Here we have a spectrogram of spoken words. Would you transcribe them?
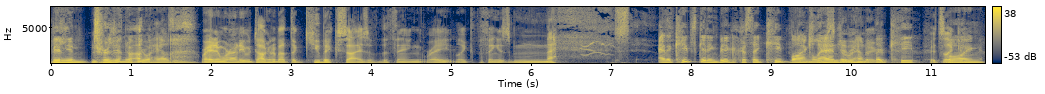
billion trillion of your houses. right, and we're not even talking about the cubic size of the thing, right? Like the thing is massive. And it keeps getting bigger because they keep buying land around it. They keep It's like a- buying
